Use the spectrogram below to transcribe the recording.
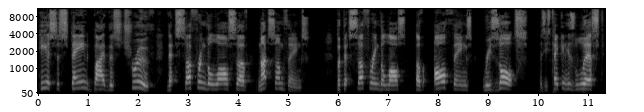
he is sustained by this truth that suffering the loss of not some things, but that suffering the loss of all things results, as he's taken his list,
